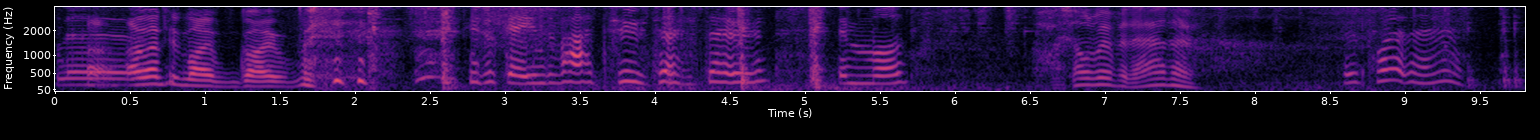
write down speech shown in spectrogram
No. I'm hoping my guy. He just gained about two stone in mud. Oh, it's all the way over there though. Who put it there?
